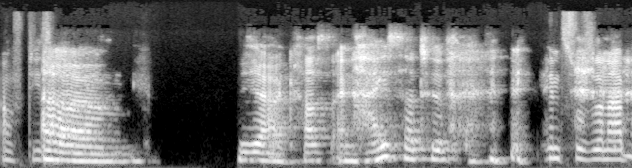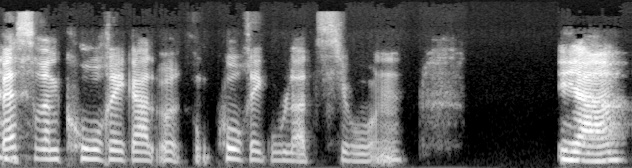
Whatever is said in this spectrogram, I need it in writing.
Auf diesem ähm, Ja, krass, ein heißer Tipp. Hin zu so einer besseren Koregulation. Ja,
